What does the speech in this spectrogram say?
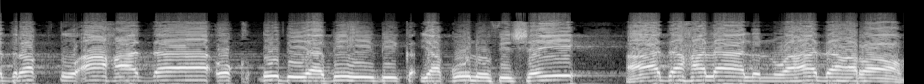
adraktu ahada uqtudiya bihi bi yaqulu fi syai' hada halalun wa hada haram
